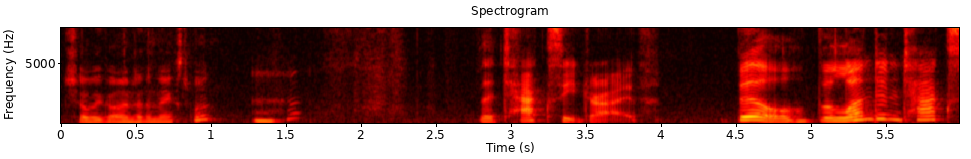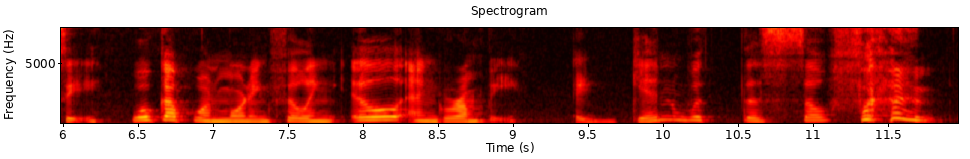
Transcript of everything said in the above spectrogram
Shall we go on to the next one? The taxi drive. Bill, the London taxi, woke up one morning feeling ill and grumpy. Again with the self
